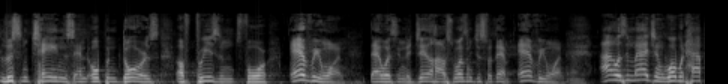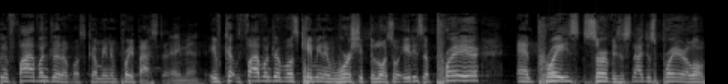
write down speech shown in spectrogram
loosen chains and open doors of prison for everyone that was in the jailhouse. It wasn't just for them, everyone. I always imagine what would happen if 500 of us come in and pray, Pastor. Amen. If 500 of us came in and worship the Lord. So it is a prayer and praise service. It's not just prayer alone.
